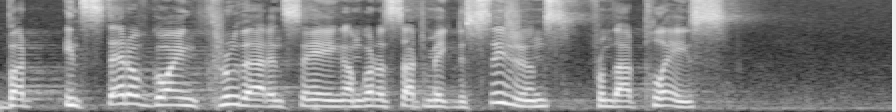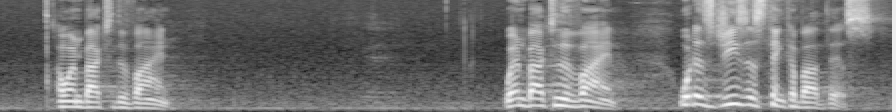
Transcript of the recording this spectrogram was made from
But instead of going through that and saying, I'm going to start to make decisions from that place, I went back to the vine. Went back to the vine. What does Jesus think about this?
